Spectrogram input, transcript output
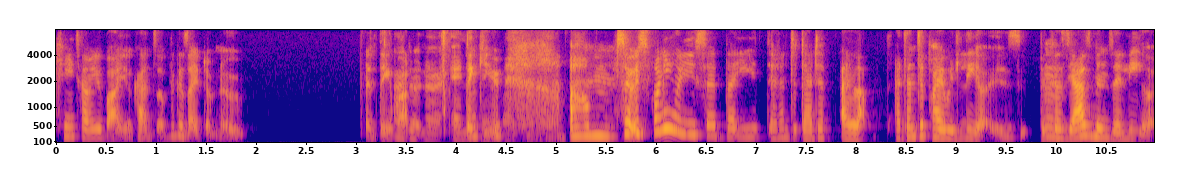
can you tell me about your cancer because I don't know anything about. I don't know anything. Thank you. Um, so it's funny when you said that you identi- identi- identify with Leos because Yasmin's a Leo,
